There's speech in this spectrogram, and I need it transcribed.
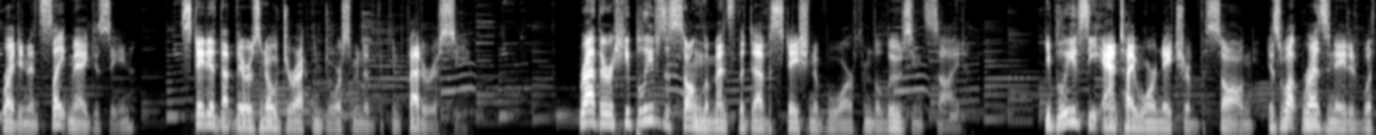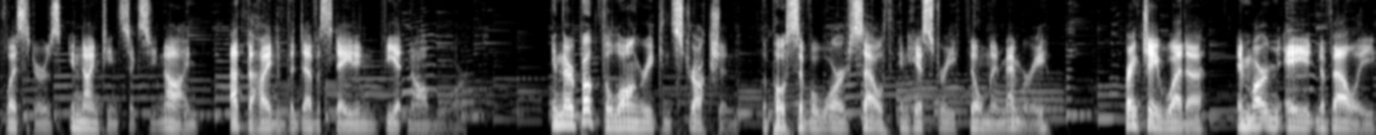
writing in Slate magazine, stated that there is no direct endorsement of the Confederacy, Rather, he believes the song laments the devastation of war from the losing side. He believes the anti war nature of the song is what resonated with listeners in 1969, at the height of the devastating Vietnam War. In their book, The Long Reconstruction The Post Civil War South in History, Film, and Memory, Frank J. Wetta and Martin A. Novelli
